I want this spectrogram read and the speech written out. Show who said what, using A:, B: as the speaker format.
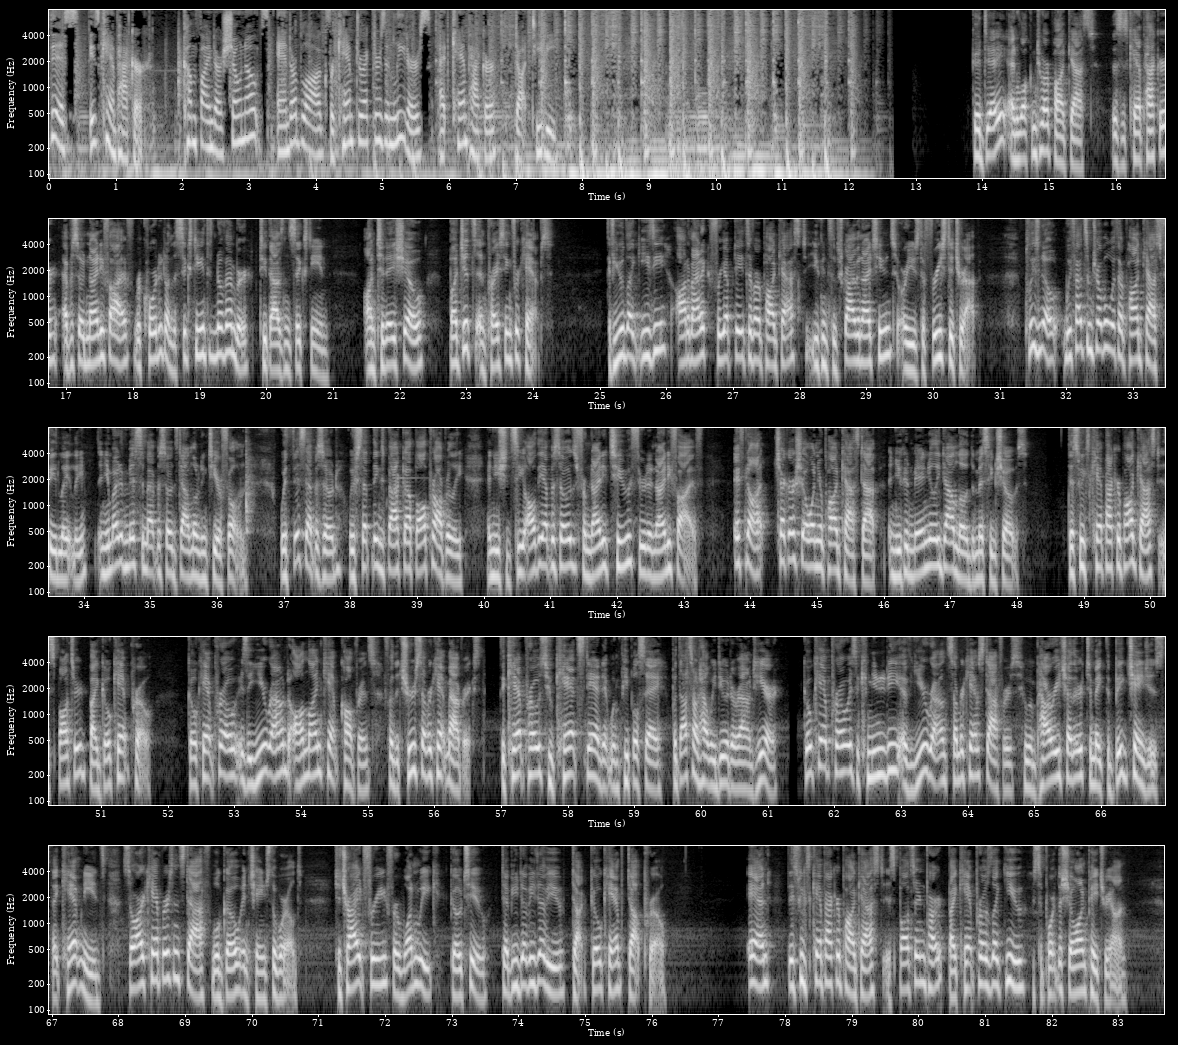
A: This is Camp Hacker. Come find our show notes and our blog for camp directors and leaders at camphacker.tv.
B: Good day and welcome to our podcast. This is Camp Hacker, episode 95, recorded on the 16th of November, 2016. On today's show, budgets and pricing for camps. If you would like easy, automatic, free updates of our podcast, you can subscribe in iTunes or use the free Stitcher app. Please note, we've had some trouble with our podcast feed lately, and you might have missed some episodes downloading to your phone. With this episode, we've set things back up all properly, and you should see all the episodes from 92 through to 95. If not, check our show on your podcast app, and you can manually download the missing shows. This week's Camp Hacker podcast is sponsored by GoCamp Pro. GoCamp Pro is a year-round online camp conference for the true summer camp mavericks, the camp pros who can't stand it when people say, but that's not how we do it around here. GoCamp Pro is a community of year-round summer camp staffers who empower each other to make the big changes that camp needs so our campers and staff will go and change the world. To try it free for one week, go to www.gocamp.pro. And this week's Camp Hacker podcast is sponsored in part by camp pros like you who support the show on Patreon.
